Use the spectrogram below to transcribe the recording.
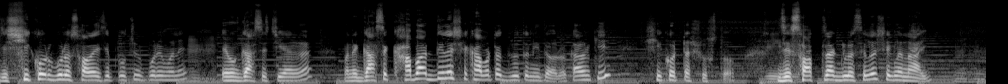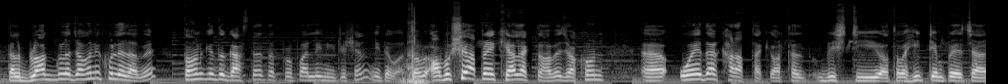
যে শিকড়গুলো ছড়াইছে প্রচুর পরিমাণে এবং গাছের চেহারা মানে গাছে খাবার দিলে সে খাবারটা দ্রুত নিতে পারবে। কারণ কি? শিকড়টা সুস্থ। যে ছত্রাকগুলো ছিল সেগুলো নাই। তাহলে ব্লকগুলো যখনই খুলে যাবে তখন কিন্তু গাছটা তার প্রপারলি নিউট্রিশন নিতে পারবে। তবে অবশ্যই আপনাকে খেয়াল রাখতে হবে যখন ওয়েদার খারাপ থাকে অর্থাৎ বৃষ্টি অথবা হিট টেম্পারেচার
